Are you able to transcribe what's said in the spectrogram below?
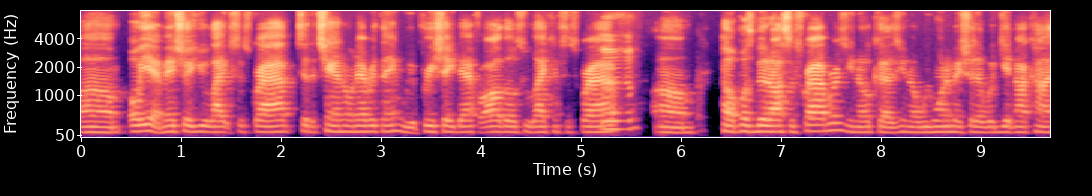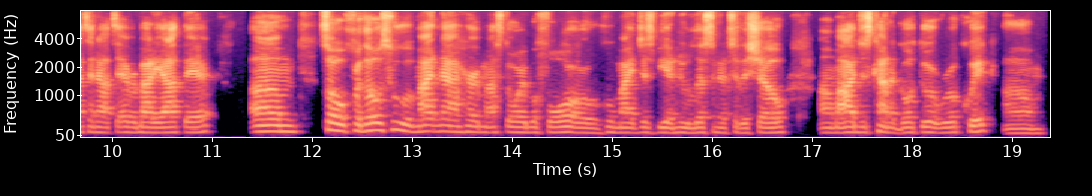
um, oh yeah, make sure you like, subscribe to the channel and everything. We appreciate that for all those who like and subscribe. Mm-hmm. Um, help us build our subscribers, you know, because you know we want to make sure that we're getting our content out to everybody out there. Um, so for those who might not heard my story before or who might just be a new listener to the show, um, I'll just kind of go through it real quick. Um,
